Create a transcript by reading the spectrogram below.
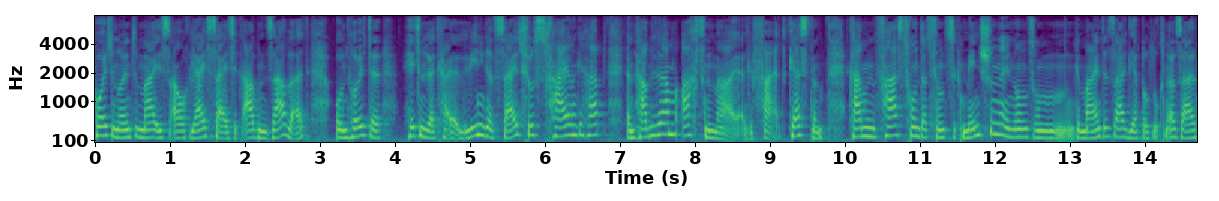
heute 9. Mai ist auch gleichzeitig Abend Sabbat und heute hätten wir weniger Zeit fürs Feiern gehabt, dann haben wir am 8. Mai gefeiert. Gestern kamen fast 150 Menschen in unserem Gemeindesaal, Gerpel-Luckner-Saal,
